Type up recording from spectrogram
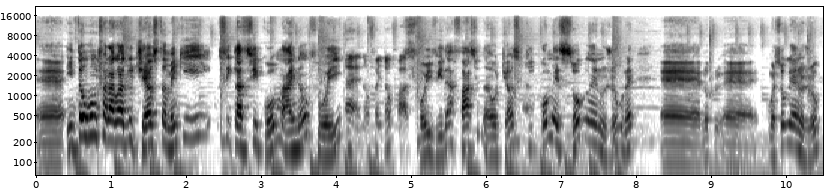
É, então vamos falar agora do Chelsea também, que se classificou, mas não foi, É, não foi tão fácil. foi vida fácil, não. O Chelsea que começou ganhando o jogo, né? É, no- é, começou ganhando o jogo,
